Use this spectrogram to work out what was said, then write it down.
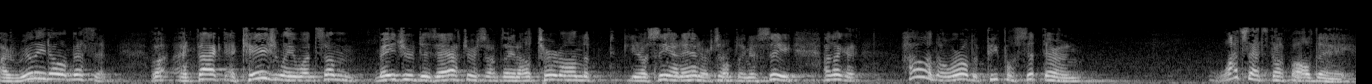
I really don't miss it. Well, in fact, occasionally when some major disaster or something, I'll turn on the, you know, CNN or something to see. I think, how in the world do people sit there and watch that stuff all day?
